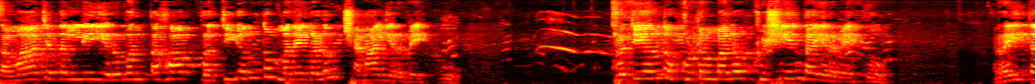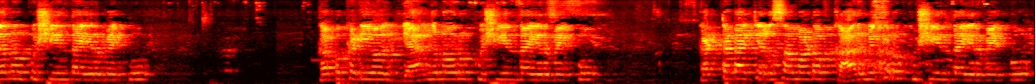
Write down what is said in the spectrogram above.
ಸಮಾಜದಲ್ಲಿ ಇರುವಂತಹ ಪ್ರತಿಯೊಂದು ಮನೆಗಳು ಚೆನ್ನಾಗಿರಬೇಕು. ಪ್ರತಿಯೊಂದು ಕುಟುಂಬನೂ ಖುಷಿಯಿಂದ ಇರಬೇಕು. ರೈತನು ಖುಷಿಯಿಂದ ಇರಬೇಕು. ಕಬ್ಬು ಕಡಿಯೋ ಗ್ಯಾಂಗ್ನವರು ಖುಷಿಯಿಂದ ಇರಬೇಕು. ಕಟ್ಟಡ ಕೆಲಸ ಮಾಡೋ ಕಾರ್ಮಿಕರು ಖುಷಿಯಿಂದ ಇರಬೇಕು.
